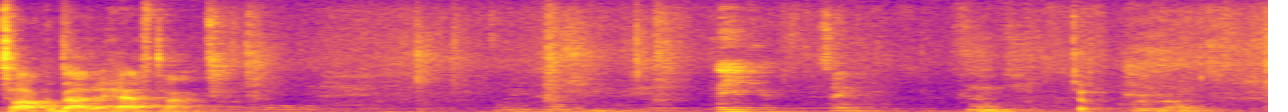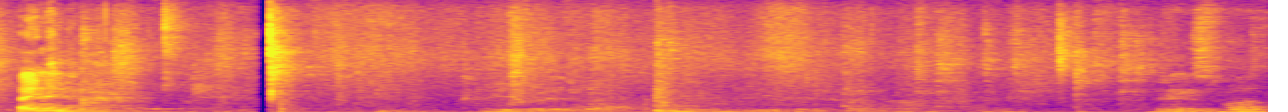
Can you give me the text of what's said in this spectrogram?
talk about at halftime. Thank you. Thank you. Well. Thank you. Dries, what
